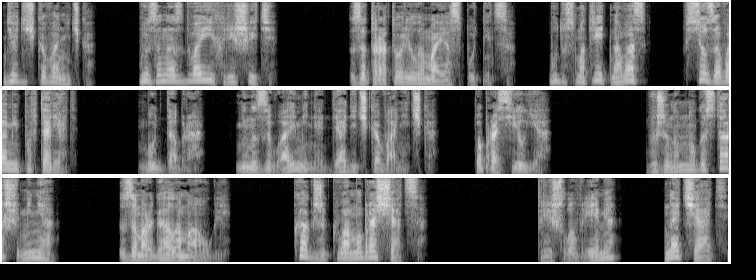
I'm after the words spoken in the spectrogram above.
Дядечка Ванечка, вы за нас двоих решите. Затараторила моя спутница. Буду смотреть на вас, все за вами повторять. Будь добра, не называй меня дядечка Ванечка, — попросил я. Вы же намного старше меня, — заморгала Маугли. Как же к вам обращаться? Пришло время начать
